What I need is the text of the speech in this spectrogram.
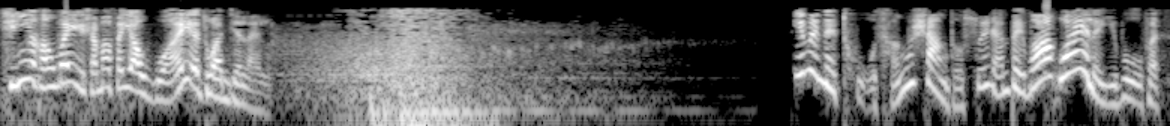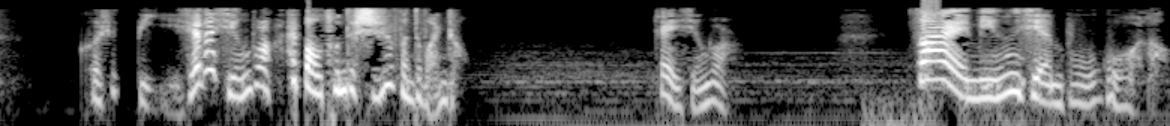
秦一恒为什么非要我也钻进来了。因为那土层上头虽然被挖坏了一部分，可是底下的形状还保存的十分的完整。这形状再明显不过了，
